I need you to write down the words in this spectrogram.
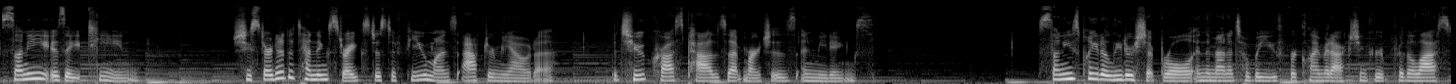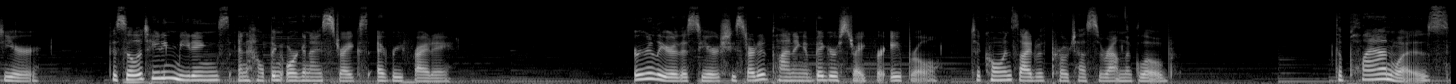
Sunny is 18. She started attending strikes just a few months after Miyawata. The two crossed paths at marches and meetings. Sunny's played a leadership role in the Manitoba Youth for Climate Action Group for the last year, facilitating meetings and helping organize strikes every Friday. Earlier this year, she started planning a bigger strike for April to coincide with protests around the globe. The plan was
